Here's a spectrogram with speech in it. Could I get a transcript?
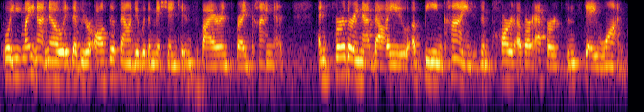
But what you might not know is that we were also founded with a mission to inspire and spread kindness and furthering that value of being kind has been part of our efforts since day one.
